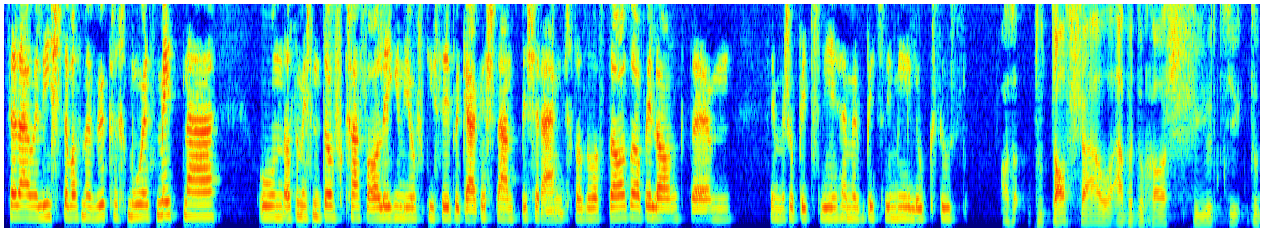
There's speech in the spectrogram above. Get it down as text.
Es hat auch eine Liste, was man wirklich muss mitnehmen und also wir sind auf keinen Fall irgendwie auf die sieben Gegenstände beschränkt. Also was das anbelangt, ähm, sind wir schon ein bisschen, haben wir ein bisschen mehr Luxus. Also, du darfst auch, eben, du kannst Feuerzeug, du,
